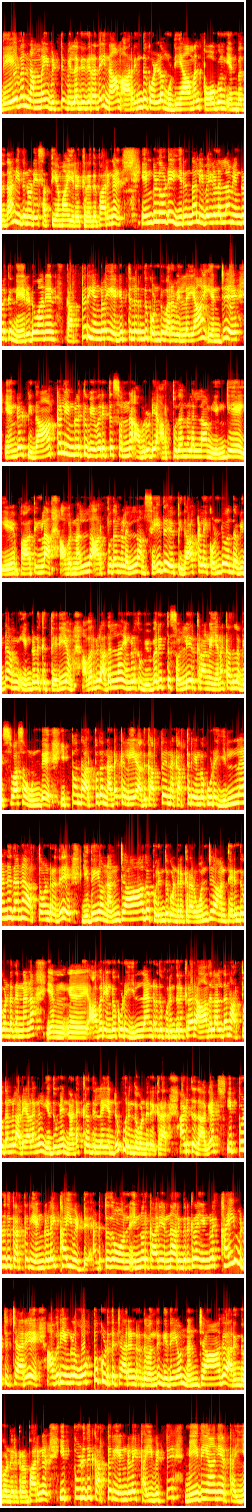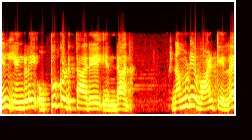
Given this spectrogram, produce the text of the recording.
தேவன் நம்மை விட்டு விலகுகிறதை நாம் அறிந்து கொள்ள முடியாமல் போகும் என்பதுதான் இதனுடைய சத்தியமாய் இருக்கிறது. பாருங்கள் எங்களோட இருந்தால் இவைகளெல்லாம் எங்களுக்கு நேரிடுவானேன். கர்த்தர் எங்களை எகிப்திலிருந்து கொண்டு வரவில்லையா என்று எங்கள் பிதாக்கள் எங்களுக்கு விவரித்து சொன்ன அவருடைய அற்புதங்கள் எல்லாம் எங்கே? ஏ பாத்தீங்களா அவர் நல்ல அற்புதங்கள் எல்லாம் செய்து பிதாக்களை கொண்டு வந்த விதம் எங்களுக்கு தெரியும். அவர்கள் அதெல்லாம் எங்களுக்கு விவரித்து சொல்லி இருக்கிறாங்க எனக்கு அதுல விசுவாசம் உண்டு. இப்ப அந்த அற்புதம் நடக்கலையே. அதுக்கு அர்த்தம் என்ன? கர்த்தர் எங்க கூட இல்லைன்னு தானே அர்த்தம்ன்றது இதையும் நன்றாக புரிந்து கொண்டிருக்கிறார். ஒன்று அவன் தெரிந்து கொண்டது என்னன்னா அவர் எங்க கூட இல்லைன்றது புரிந்திருக்கிறார். ஆதலால் தான் அற்புதங்கள் அடையாளங்கள் எதுவுமே நடக்கிறதில்லை என்றும் புரிந்து கொண்டிருக்கிறார். அடுத்ததாக இப்பொழுது கர்த்தர் எங்களை கைவிட்டு அடுத்ததும் ஒன்- இன்னொரு காரியம் என்ன அறிந்திருக்கிறார்? எங்களை கைவிட்டுட்டாரு அவர் எங்களை ஒப்பு கொடுத்துட்டாருன்றது வந்து கிதையோன் நன்றாக அறிந்து கொண்டிருக்கிறான் பாருங்கள் இப்பொழுது கர்த்தர் எங்களை கைவிட்டு மீதியானியர் கையில் எங்களை ஒப்பு கொடுத்தாரே என்றான். நம்முடைய வாழ்க்கையில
